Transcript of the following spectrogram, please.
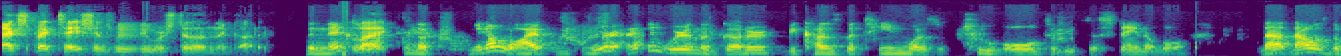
expectations, we were still in the gutter. The Knicks, like- in the, you know why? We're I think we're in the gutter because the team was too old to be sustainable. That that was the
